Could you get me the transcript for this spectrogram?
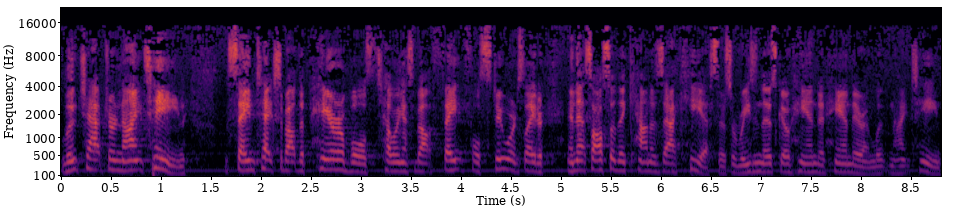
Luke chapter 19. Same text about the parables telling us about faithful stewards later. And that's also the account of Zacchaeus. There's a reason those go hand in hand there in Luke 19.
